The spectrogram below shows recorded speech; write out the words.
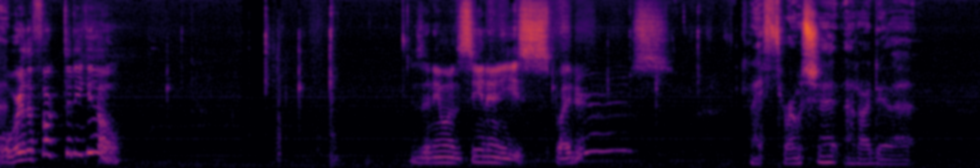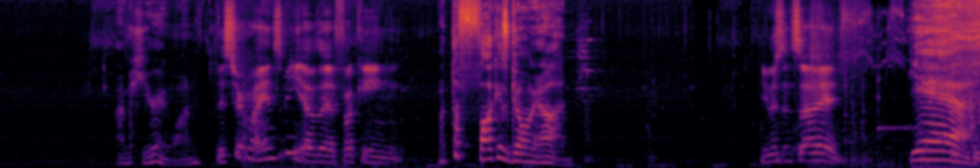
Well, where the fuck did he go? Has anyone seen any spiders? Can I throw shit? How do I do that? I'm hearing one. This reminds me of that fucking. What the fuck is going on? He was inside. Yeah.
